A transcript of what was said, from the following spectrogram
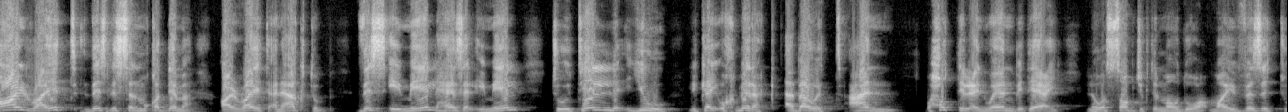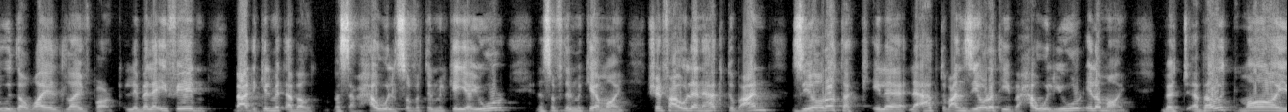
I write this لسه المقدمة. I write أنا أكتب. This email هذا الإيميل to tell you لكي أخبرك about عن. وحط العنوان بتاعي اللي هو ال subject الموضوع my visit to the wildlife park اللي بلاقيه فين؟ بعد كلمة about. بس بحول صفة الملكية your لصفة الملكية my. مش هينفع أقول أنا هكتب عن زيارتك إلى لا هكتب عن زيارتي بحول إلى my. But about my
